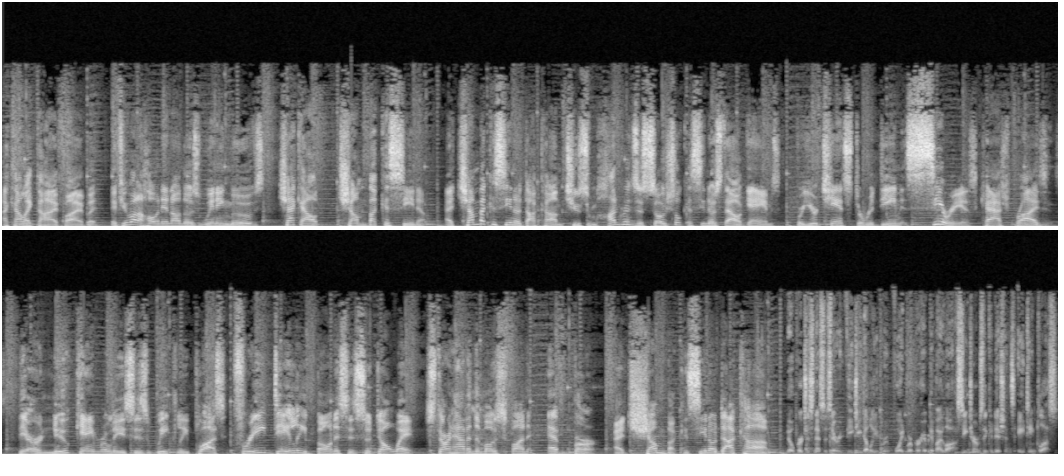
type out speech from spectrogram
I kind of like the high five, but if you want to hone in on those winning moves, check out Chumba Casino. At ChumbaCasino.com, choose from hundreds of social casino style games for your chance to redeem serious cash prizes. There are new game releases weekly, plus free daily bonuses. So don't wait. Start having the most fun ever at ChumbaCasino.com. No purchase necessary. VGW Group. Void were prohibited by law. See terms and conditions. 18 plus.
